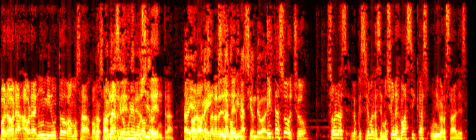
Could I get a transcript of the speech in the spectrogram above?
Bueno, ahora, ahora en un minuto vamos a, vamos No- a hablar de, como una de emoción. dónde entra. Está bien, ahora vamos ahí a hablar de dónde combinación entra. de varias. Estas ocho son las, lo que se llaman las emociones básicas universales.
